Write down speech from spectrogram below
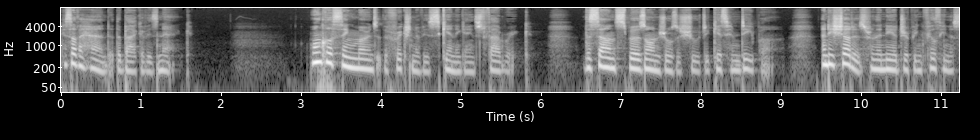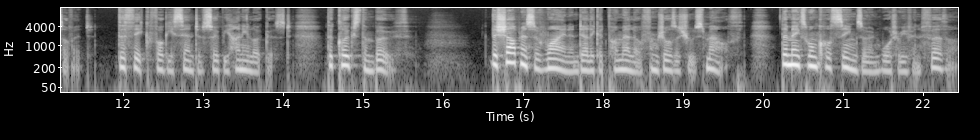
his other hand at the back of his neck. Wen Kexing moans at the friction of his skin against fabric, the sound spurs on Zhou Shu to kiss him deeper, and he shudders from the near dripping filthiness of it, the thick, foggy scent of soapy honey locust that cloaks them both. The sharpness of wine and delicate pomelo from Zhou Shu's mouth that makes Wen Kexing's own water even further.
